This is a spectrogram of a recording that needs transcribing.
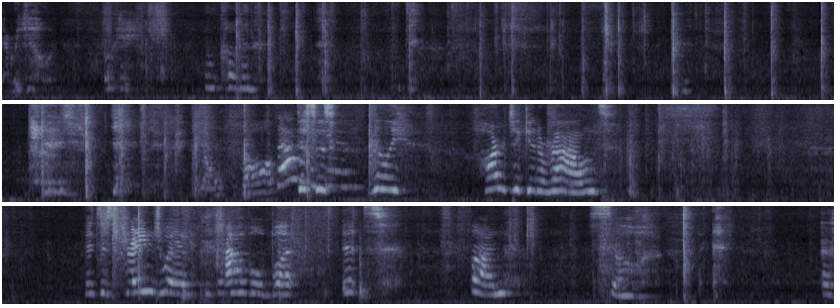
There we go. Okay, I'm coming. Don't fall down. This is really hard to get around. It's a strange way of travel, but it's fun. So uh, I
